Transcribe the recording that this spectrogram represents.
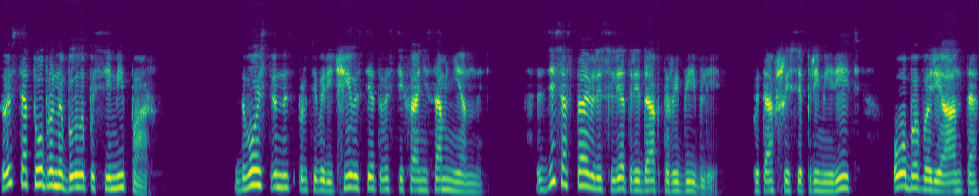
то есть отобрано было по семи пар. Двойственность, противоречивость этого стиха несомненны. Здесь оставили след редакторы Библии, пытавшиеся примирить оба варианта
